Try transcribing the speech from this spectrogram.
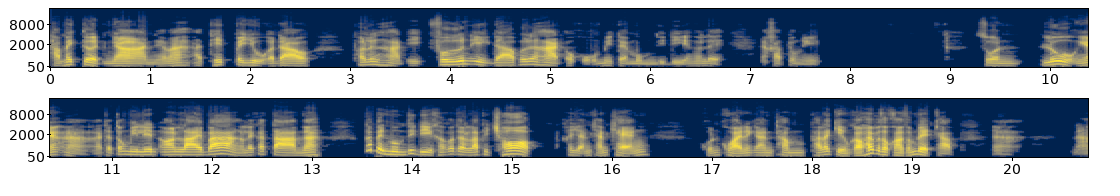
ทำให้เกิดงานเห็นไหมอาทิตย์ไปอยู่กับดาวพฤหัสอีกฟื้นอีกดาวพฤหัสโอ้โหมีแต่มุมดีๆทั้งนั้นเลยนะครับ ตรงนี้ ส่วนลูกเงี้ยอ่าอาจจะต้องมีเรียนออนไลน์บ้างอะไรก็ตามนะ ก็เป็นมุมที่ดีเขาก็จะรับผิดชอบ ขยันขันแข็งขนขวายในการทำภารกิจของเขาให้ประสบความสำเร็จครับอ่านะ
